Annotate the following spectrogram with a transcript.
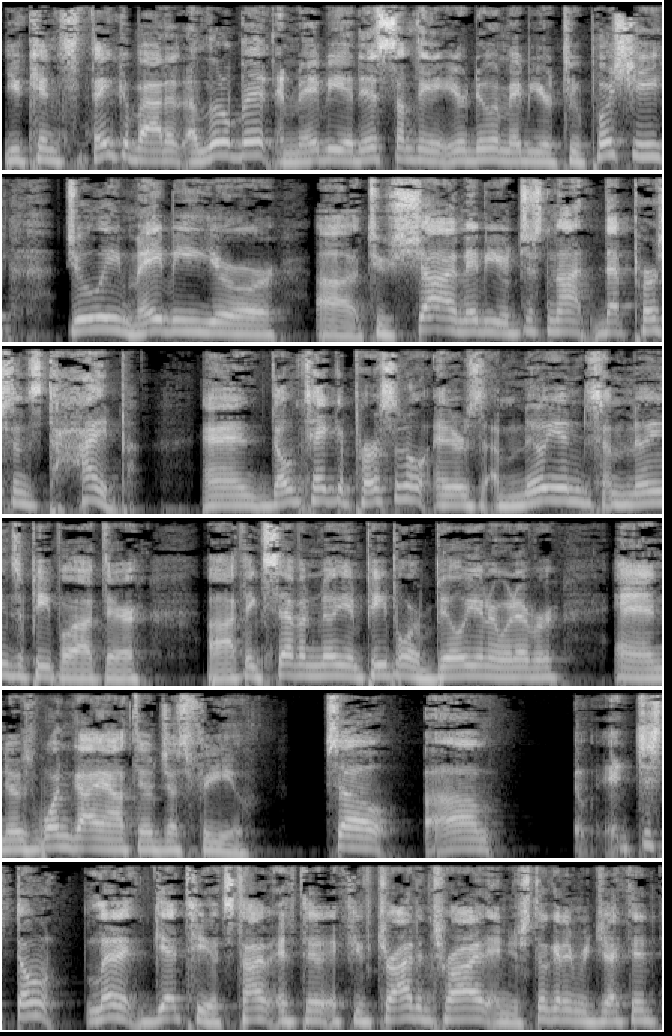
You can think about it a little bit and maybe it is something that you're doing. Maybe you're too pushy, Julie. Maybe you're, uh, too shy. Maybe you're just not that person's type and don't take it personal. And there's a millions and millions of people out there uh, I think 7 million people or billion or whatever. And there's one guy out there just for you. So, um, it, just don't let it get to you. It's time, if, if you've tried and tried and you're still getting rejected,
